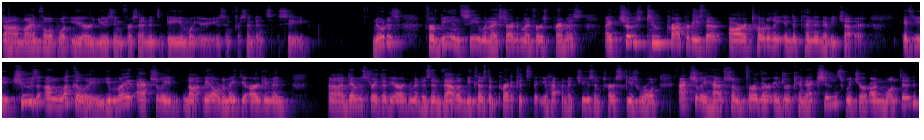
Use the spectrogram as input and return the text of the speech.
uh, mindful of what you're using for sentence B and what you're using for sentence C. Notice for B and C, when I started my first premise, I chose two properties that are totally independent of each other. If you choose unluckily, you might actually not be able to make the argument uh, demonstrate that the argument is invalid because the predicates that you happen to choose in Tarski's world actually have some further interconnections which are unwanted.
